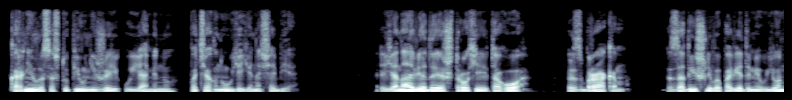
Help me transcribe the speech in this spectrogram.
Карніла саступіў ніжэй у яміну пацягнуў яе на сябе яна ведаеш трохі таго з бракам задышліва паведаміў ён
